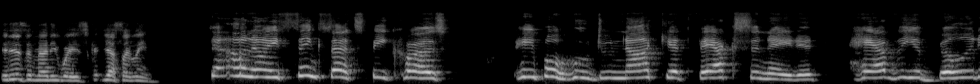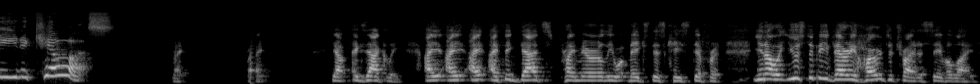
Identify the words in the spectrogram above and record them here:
it is in many ways, yes, Eileen. And I think that's because people who do not get vaccinated have the ability to kill us. Right, right. Yeah, exactly. I, I, I think that's primarily what makes this case different. You know, it used to be very hard to try to save a life.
